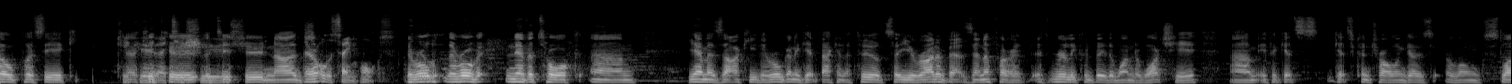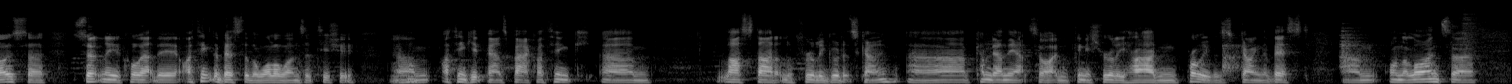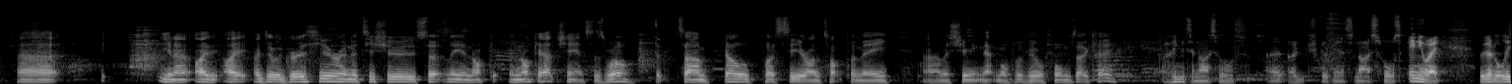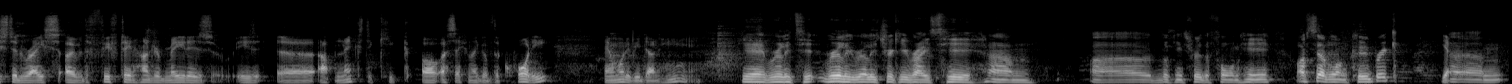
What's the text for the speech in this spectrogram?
K- Kiku, uh, Kiku, Atishu. Atishu, Nudge, They're all the same horse. they're all they're all never talk. Um, Yamazaki, they're all going to get back in the field. So you're right about Zennifer. It, it really could be the one to watch here um, if it gets gets control and goes along slow. So certainly a call out there. I think the best of the Waller ones are Tissue. Um, I think it bounced back. I think um, last start it looked really good at Scone. Uh, come down the outside and finished really hard and probably was going the best um, on the line. So. Uh, you know, I, I, I do agree with you, and Atishu certainly a, knock, a knockout chance as well. But um, Belle Plaisir on top for me, um, assuming that Morphettville form's okay. I think it's a nice horse. I, I just got to think it's a nice horse. Anyway, we've got a listed race over the 1500 metres is uh, up next to kick oh, a second leg of the quaddy. And what have you done here? Yeah, really, t- really, really tricky race here. Um, uh, looking through the form here, I've settled on Kubrick. Yep. Um,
